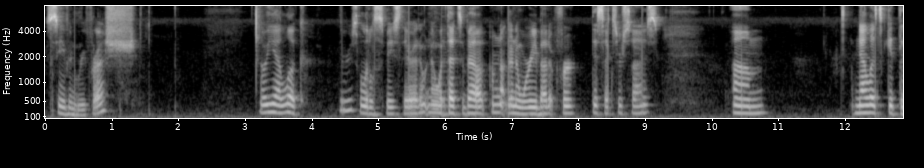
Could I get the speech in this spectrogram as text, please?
Save and refresh. Oh yeah, look, there is a little space there. I don't know what that's about. I'm not going to worry about it for this exercise. Um, now let's get the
